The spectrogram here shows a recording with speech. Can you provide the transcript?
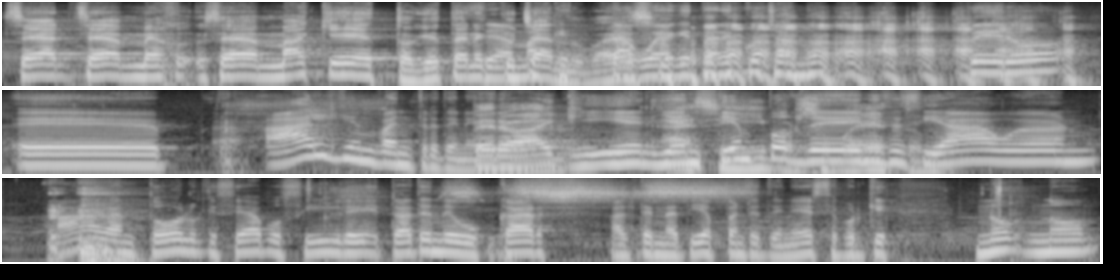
Sea, sea, mejor, sea más que esto que están escuchando. para esta wea que están escuchando. Pero eh, a alguien va a entretener. Pero hay que- y en, y ah, en sí, tiempos de supuesto. necesidad, weón, hagan todo lo que sea posible. Traten de buscar alternativas para entretenerse. Porque no, no.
